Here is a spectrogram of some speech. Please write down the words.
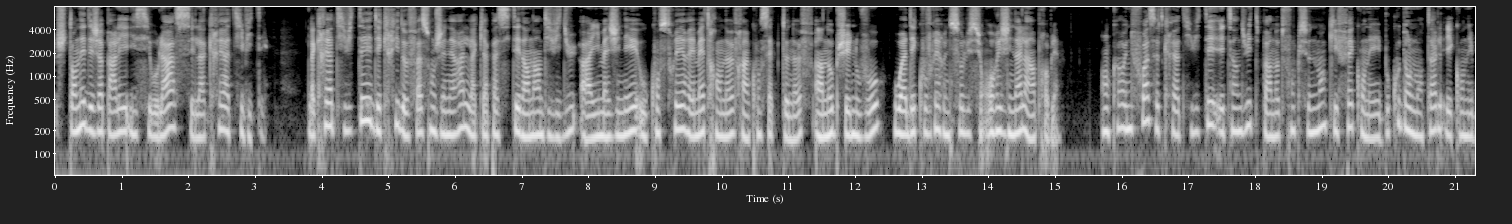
je t'en ai déjà parlé ici ou là, c'est la créativité. La créativité décrit de façon générale la capacité d'un individu à imaginer ou construire et mettre en œuvre un concept neuf, un objet nouveau, ou à découvrir une solution originale à un problème. Encore une fois, cette créativité est induite par notre fonctionnement qui fait qu'on est beaucoup dans le mental et qu'on est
